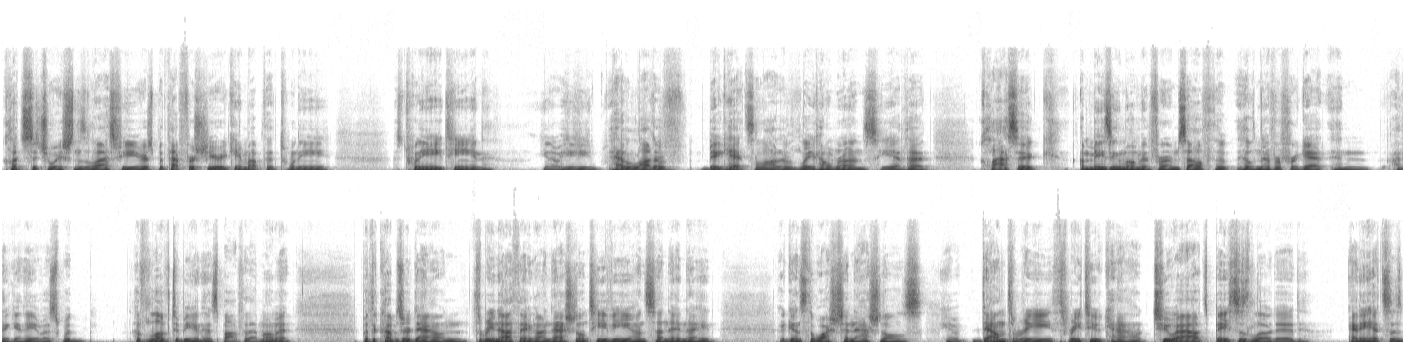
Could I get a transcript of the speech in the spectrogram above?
clutch situations the last few years, but that first year he came up, that 20 was 2018, you know, he had a lot of big hits, a lot of late home runs. He had that classic amazing moment for himself that he'll never forget and I think any of us would have loved to be in his spot for that moment but the Cubs are down 3 nothing on national TV on Sunday night against the Washington Nationals. You know, down 3, 3-2 count, two outs, bases loaded, and he hits a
